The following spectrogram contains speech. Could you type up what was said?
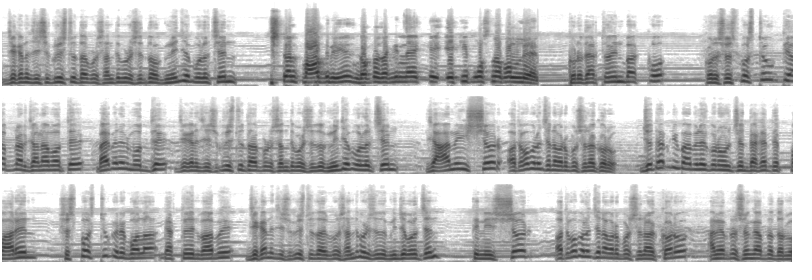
যেখানে যীশু খ্রিস্ট তারপর শান্তি প্রসিদ্ধ নিজে বলেছেন খ্রিস্টান পাদ্রী ডক্টর জাকির নায়েককে একই প্রশ্ন করলেন। কোনো দ্ব্যর্থহীন বাক্য? কোনো সুস্পষ্ট উক্তি আপনার জানা মতে বাইবেলের মধ্যে, যেখানে যীশু খ্রিস্ট তারপর শান্তি প্রসিদ্ধ নিজে বলেছেন যে, আমি ঈশ্বর অথবা বলেছেন আমার উপাসনা করো। যদি আপনি বাইবেলের কোনো অনুচ্ছেদ দেখাতে পারেন, সুস্পষ্ট করে বলা দ্ব্যর্থহীন ভাবে যেখানে যীশু খ্রিস্ট তারপর শান্তি প্রসিদ্ধ নিজে বলেছেন, তিনি ঈশ্বর অথবা বলেছেন আমার উপাসনা করো, আমি আপনার সঙ্গে আপনার ধর্ম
